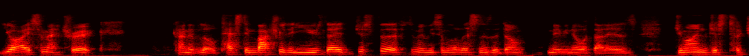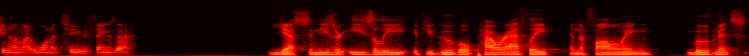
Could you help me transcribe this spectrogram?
your isometric kind of little testing battery that you use there just for, maybe some of the listeners that don't maybe know what that is do you mind just touching on like one or two things there Yes, and these are easily, if you Google power athlete and the following movements,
